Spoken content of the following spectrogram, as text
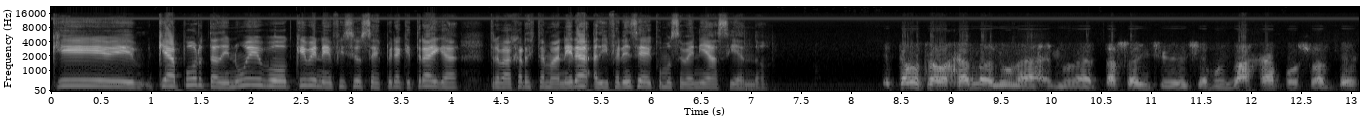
¿Qué, ¿Qué aporta de nuevo? ¿Qué beneficios se espera que traiga trabajar de esta manera, a diferencia de cómo se venía haciendo? Estamos trabajando en una, en una tasa de incidencia muy baja, por suerte.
